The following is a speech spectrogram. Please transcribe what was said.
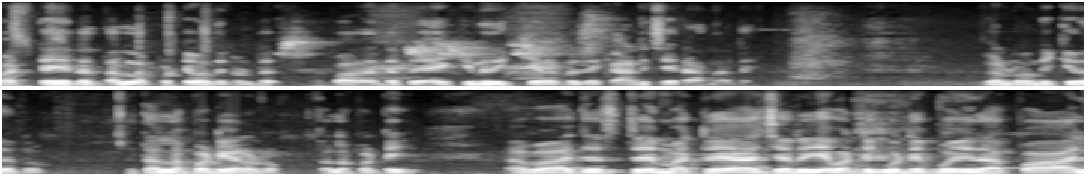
മറ്റേ ഇതിന്റെ തള്ളപ്പട്ടി വന്നിട്ടുണ്ട്. അപ്പോൾ അതിന്റെ ബാക്കിൽ നിൽക്കുകയാണ് കേട്ടോ. ഞാൻ കാണിച്ചു തരാം എന്നെ കണ്ടോ നിൽക്കുന്നുണ്ടോ? തള്ളപ്പട്ടിയാണ് കേട്ടോ തള്ളപ്പട്ടി അപ്പോൾ ജസ്റ്റ് മറ്റേ ആ ചെറിയ പട്ടിക്കുട്ടി പോയി ഇത് ആ പാൽ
